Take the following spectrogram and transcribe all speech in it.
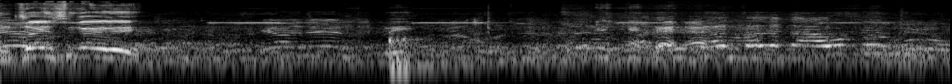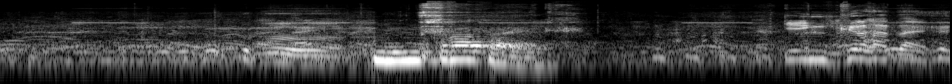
पंचायत काय रे? किंक्रात आहे. किंक्रात आहे.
